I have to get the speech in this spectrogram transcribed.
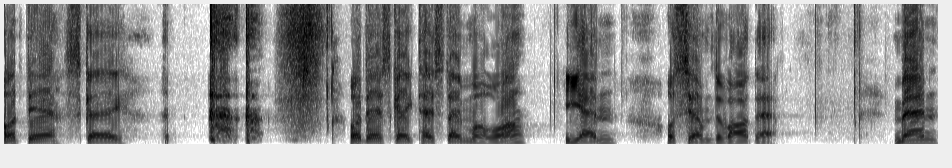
Og det skal jeg Og det skal jeg teste i morgen igjen og se om det var det. Men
